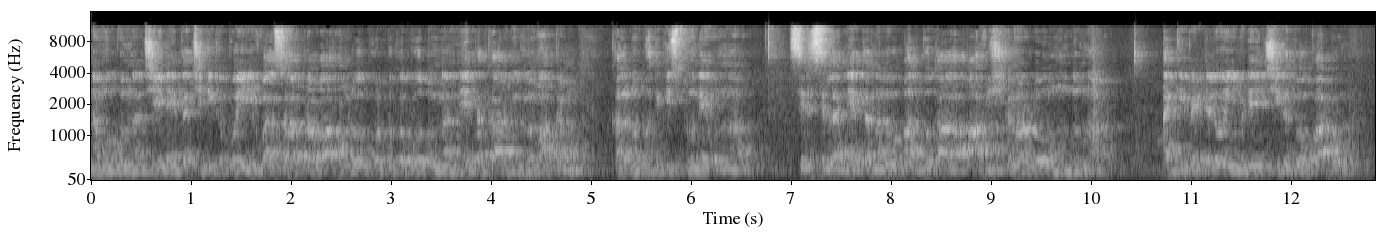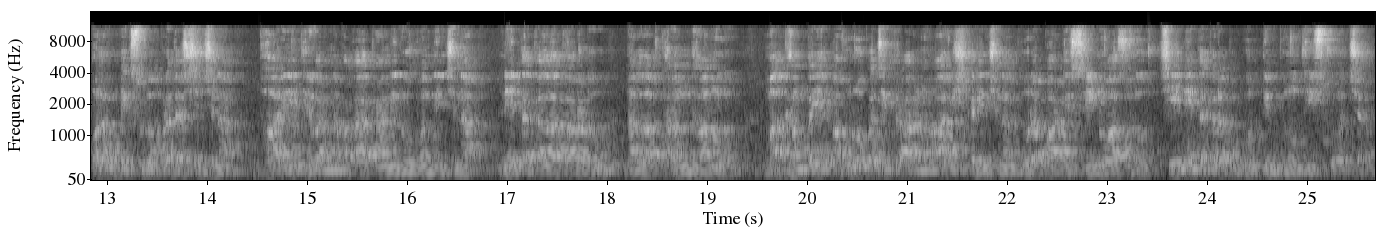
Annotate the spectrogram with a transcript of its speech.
నమ్ముకున్న చేనేత చిటికపోయి వలసల ప్రవాహంలో కొట్టుకుపోతున్న నేత కార్మికులు మాత్రం కళను బతికిస్తూనే ఉన్నారు. సిరిసిల్ల నేతన్నలు అద్భుతాల ఆవిష్కరణలో ముందున్నారు. అగ్గిపెట్టెలో ఈవిడే చీరతో పాటు ఒలింపిక్స్లో ప్రదర్శించిన భారీ త్రివర్ణ పతాకాన్ని రూపొందించిన నేత కళాకారుడు నల్ల పరంధాములు మగ్గంపై అపురూప చిత్రాలను ఆవిష్కరించిన కూరపాటి శ్రీనివాసులు చేనేత కళకు గుర్తింపును తీసుకువచ్చారు.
